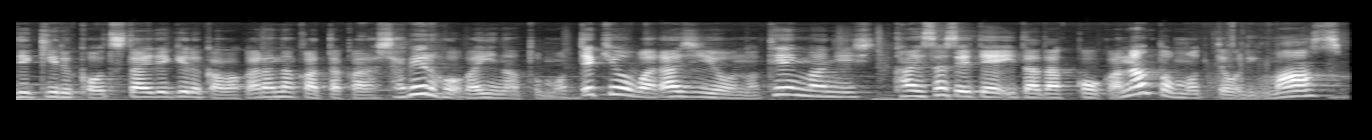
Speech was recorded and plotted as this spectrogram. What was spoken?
できるかお伝えできるかわからなかったから喋る方がいいなと思って今日はラジオのテーマに変えさせていただこうかなと思っております。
